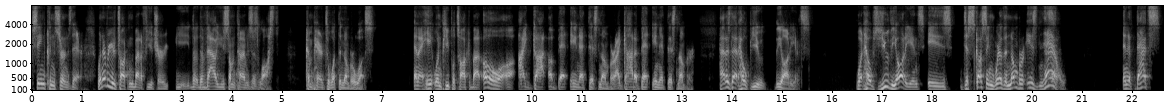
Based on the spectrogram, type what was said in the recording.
same concerns there. Whenever you're talking about a future, the, the value sometimes is lost compared to what the number was. And I hate when people talk about, oh, uh, I got a bet in at this number. I got a bet in at this number. How does that help you, the audience? What helps you, the audience, is discussing where the number is now. And if that's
